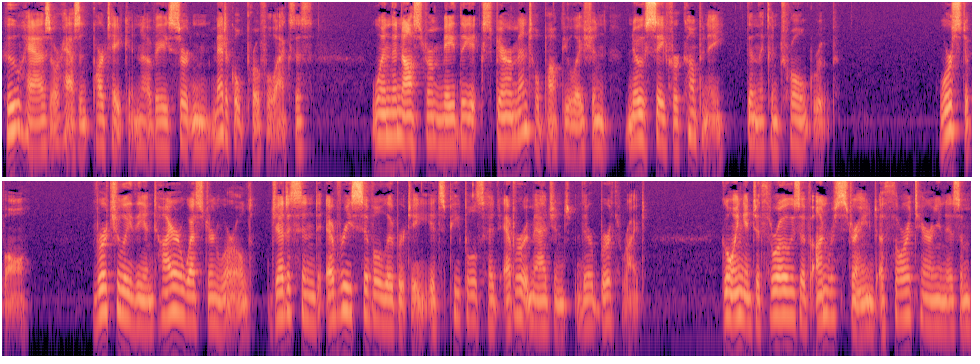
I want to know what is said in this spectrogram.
Who has or hasn't partaken of a certain medical prophylaxis when the nostrum made the experimental population no safer company than the control group? Worst of all, virtually the entire Western world jettisoned every civil liberty its peoples had ever imagined their birthright, going into throes of unrestrained authoritarianism,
